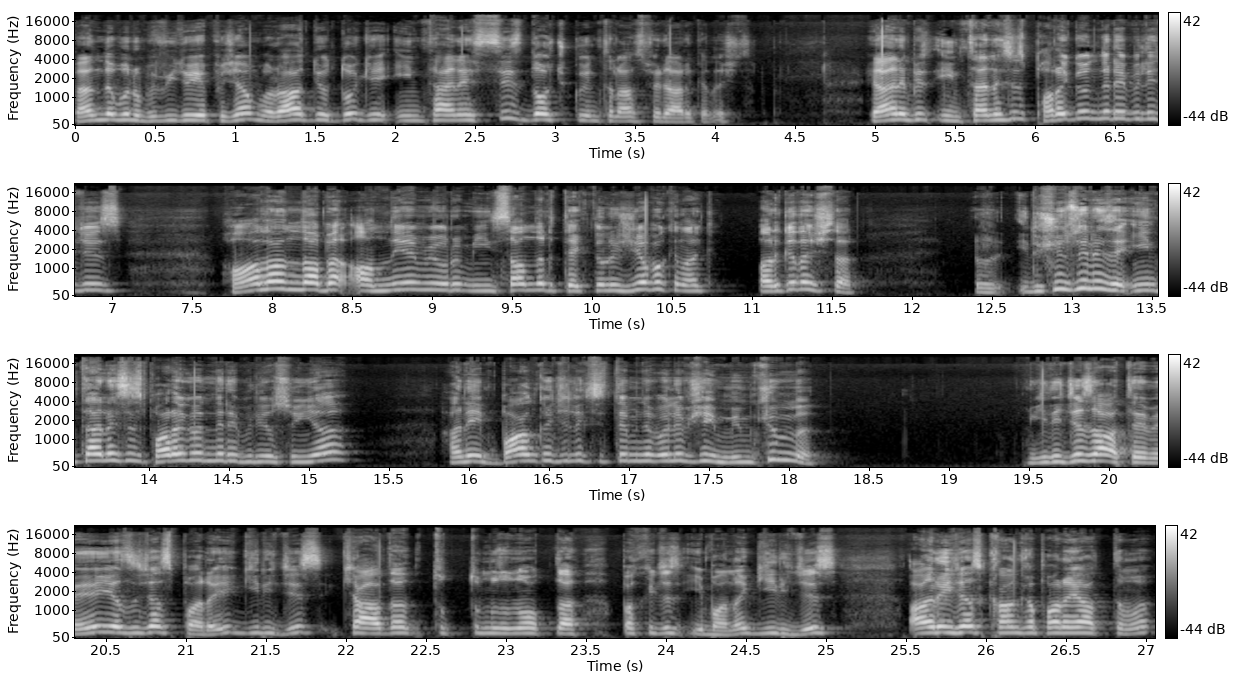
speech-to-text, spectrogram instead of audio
Ben de bunu bir video yapacağım. Radyo doge internetsiz Dogecoin transferi arkadaşlar. Yani biz internetsiz para gönderebileceğiz. Halen daha ben anlayamıyorum insanları teknolojiye bakın ar- arkadaşlar. Düşünsenize internetsiz para gönderebiliyorsun ya. Hani bankacılık sisteminde böyle bir şey mümkün mü? Gideceğiz ATM'ye yazacağız parayı gireceğiz. Kağıda tuttuğumuz notla bakacağız IBAN'a gireceğiz. Arayacağız kanka parayı attı mı?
